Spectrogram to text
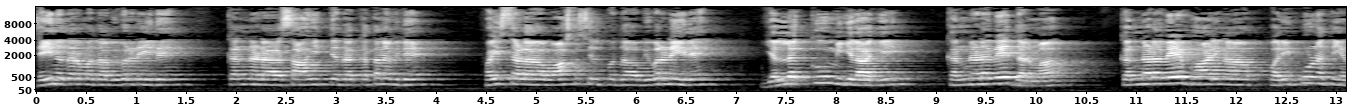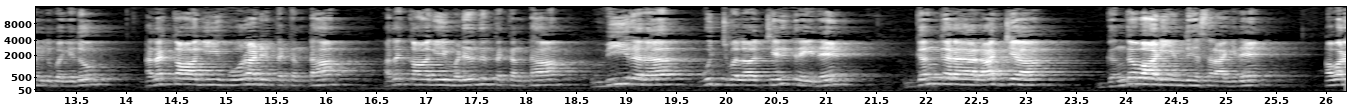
ಜೈನ ಧರ್ಮದ ವಿವರಣೆ ಇದೆ, ಕನ್ನಡ ಸಾಹಿತ್ಯದ ಕಥನವಿದೆ, ಹೊಯ್ಸಳ ವಾಸ್ತುಶಿಲ್ಪದ ವಿವರಣೆ ಇದೆ, ಎಲ್ಲಕ್ಕೂ ಮಿಗಿಲಾಗಿ ಕನ್ನಡವೇ ಧರ್ಮ ಕನ್ನಡವೇ ಬಾಳಿನ ಪರಿಪೂರ್ಣತೆ ಎಂದು ಬಗೆದು ಅದಕ್ಕಾಗಿ ಹೋರಾಡಿರ್ತಕ್ಕಂತಹ, ಅದಕ್ಕಾಗಿ ಮಡಿದಿರ್ತಕ್ಕಂತಹ ವೀರರ ಉಜ್ವಲ ಚರಿತ್ರೆ ಇದೆ. ಗಂಗರ ರಾಜ್ಯ ಗಂಗವಾಡಿ ಎಂದು ಹೆಸರಾಗಿದೆ. ಅವರ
